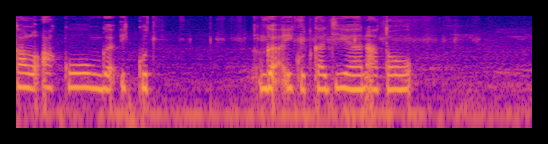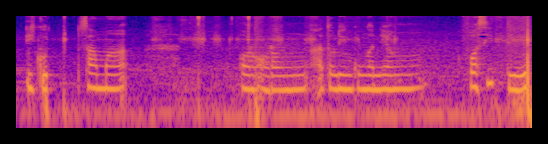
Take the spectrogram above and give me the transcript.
kalau aku nggak ikut nggak ikut kajian atau ikut sama orang-orang atau lingkungan yang positif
